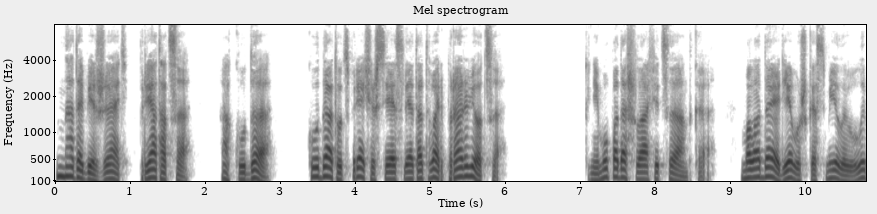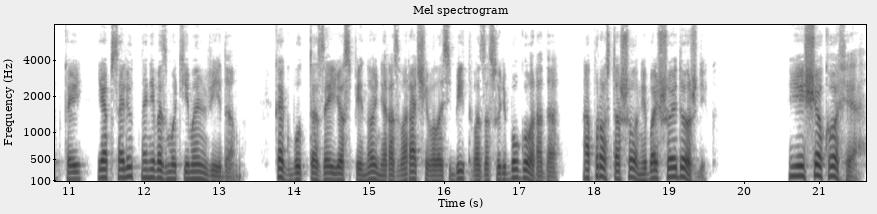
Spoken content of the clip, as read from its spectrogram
«Надо бежать, прятаться! А куда? Куда тут спрячешься, если эта тварь прорвется?» К нему подошла официантка. Молодая девушка с милой улыбкой и абсолютно невозмутимым видом. Как будто за ее спиной не разворачивалась битва за судьбу города, а просто шел небольшой дождик. «Еще кофе!»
